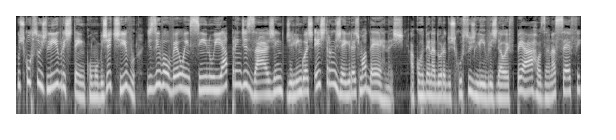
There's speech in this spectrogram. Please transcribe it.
os cursos livres têm como objetivo desenvolver o ensino e aprendizagem de línguas estrangeiras modernas. A coordenadora dos cursos livres da UFPA, Rosana Sef,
